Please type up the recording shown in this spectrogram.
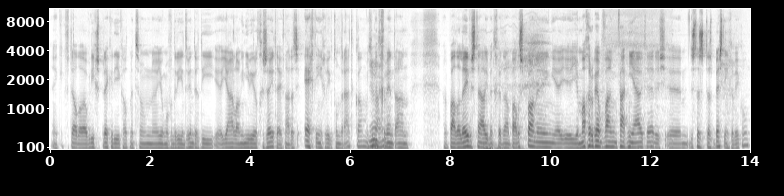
Ik, ik vertelde al over die gesprekken die ik had met zo'n uh, jongen van 23 die jarenlang in die wereld gezeten heeft. Nou, dat is echt ingewikkeld om eruit te komen, want je bent gewend aan bepaalde levensstijl, je bent gewend aan een bepaalde spanning, je, je, je mag er ook heel vaak, vaak niet uit. Hè? Dus, ehm, dus dat, is, dat is best ingewikkeld.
